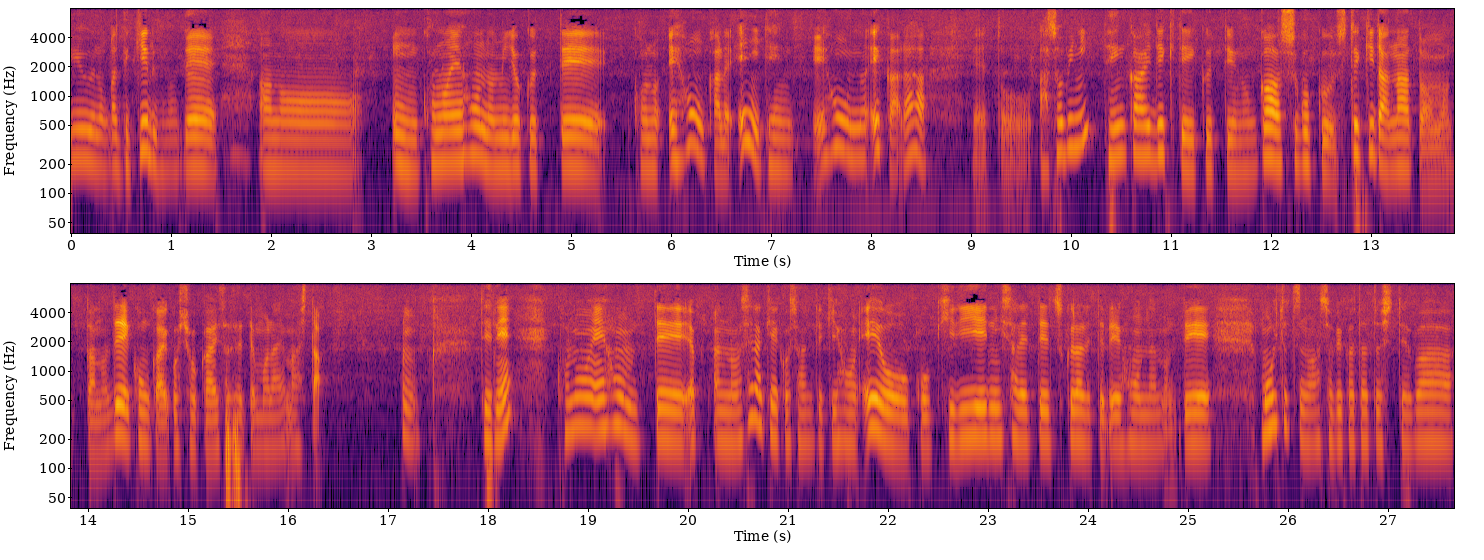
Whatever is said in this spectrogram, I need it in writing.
いうのができるので、あのーうん、この絵本の魅力ってこの絵本から絵に転絵本の絵から、えー、と遊びに展開できていくっていうのがすごく素敵だなと思ったので今回ご紹介させてもらいました。うんでねこの絵本ってやっぱあの瀬名恵子さんって基本絵をこう切り絵にされて作られてる絵本なのでもう一つの遊び方としては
